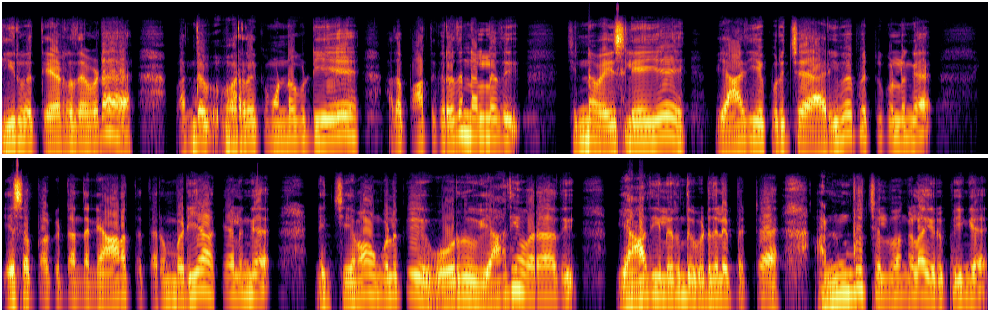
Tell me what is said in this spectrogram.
தீர்வை தேடுறதை விட வந்த வர்றதுக்கு முன்னக்கூட்டியே அதை பார்த்துக்கிறது நல்லது. சின்ன வயசுலேயே வியாதியை குறித்த அறிவை பெற்றுக்கொள்ளுங்க. ஏசப்பா கிட்ட அந்த ஞானத்தை தரும்படியாக கேளுங்க. நிச்சயமாக உங்களுக்கு ஒரு வியாதியும் வராது. வியாதியிலிருந்து விடுதலை பெற்ற அன்பு செல்வங்களாக இருப்பீங்க.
